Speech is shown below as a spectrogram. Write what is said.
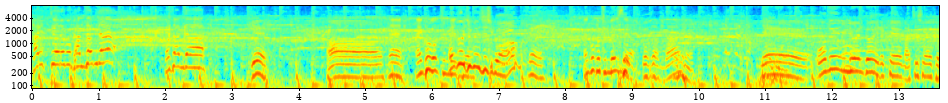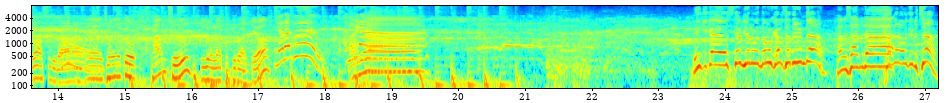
가리스트 여러분, 감사합니다. 감사합니다. 예. 아, 네, 앵콜곡 준비해주세요. 앵콜 준비해 주시고요. 네. 앵콜곡 준비해 주세요. 감사합니다. 네. 예. 오늘 일요일도 이렇게 마칠 시간이 돌아왔습니다. 네, 저희는 또 다음 주 일요일 날 뵙도록 할게요. 여러분, 안녕. 인기가요 스텝 여러분 너무 감사드립니다. 감사합니다. 카메라 어디로 짱!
